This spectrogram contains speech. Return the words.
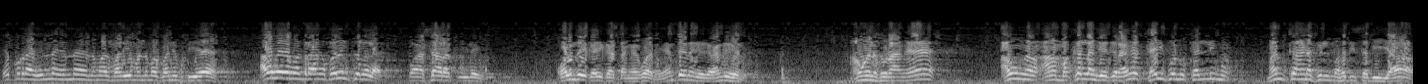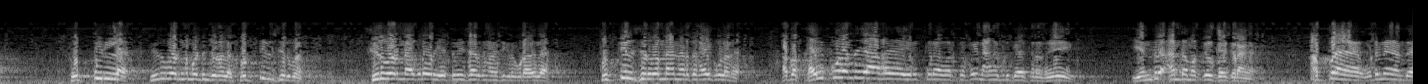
எப்படிடா என்ன என்ன இந்த மாதிரி மரியம் இந்த மாதிரி பண்ணிவிட்டியே? அவங்க என்ன பண்றாங்க? பதில் சொல்லல. அசாரத்து இலை. குழந்தைய கை காட்டாங்க. பாரு என்கிட்ட என்ன கேட்கறாங்க கேளு. அவங்க என்ன சொல்றாங்க? அவங்க ஆ, மக்கள்லாம் கேட்கறாங்க கை பண்ணு கல்லிமு மண்கான பில் மகதி சபியா. தொட்டில்ல சிறுவர்னு மட்டும் சொல்லல தொட்டில் சிறுவர். சிறுவர்னா கூட ஒரு எட்டு வயசா இருக்குன்னு நினைச்சிக்க கூடாதுல தொட்டில் சிறுவர்னா நடத்த கை குழந்தை அப்ப கை குழந்தையாக இருக்கிறவர்கிட்ட போய் நாங்க இப்படி பேசுறது? என்று அந்த மக்கள் கேட்கிறாங்க அப்ப உடனே அந்த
